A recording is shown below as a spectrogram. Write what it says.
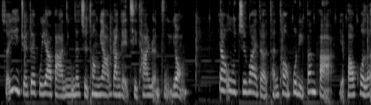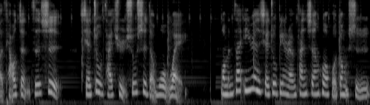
所以绝对不要把您的止痛药让给其他人服用。药物之外的疼痛护理办法也包括了调整姿势、协助采取舒适的卧位。我们在医院协助病人翻身或活动时，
